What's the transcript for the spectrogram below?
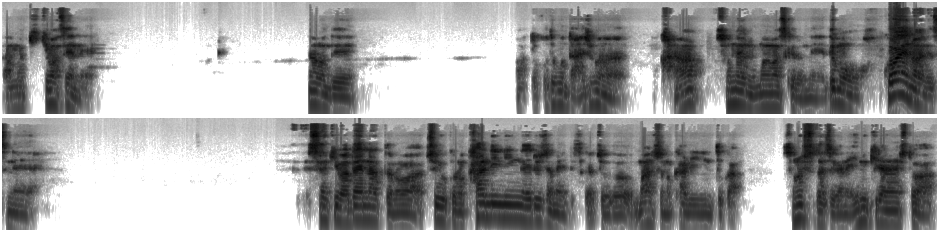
あん。ま聞きません。ね。なので、まあ、どこでも大丈夫なのかな？そんなように思いますけどね。でも、怖いのはですね、最近話題になったのは、中国の管理人がいるじゃないですか。ちょうどマンションの管理人とか。その人たちがね、犬嫌いな人は、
